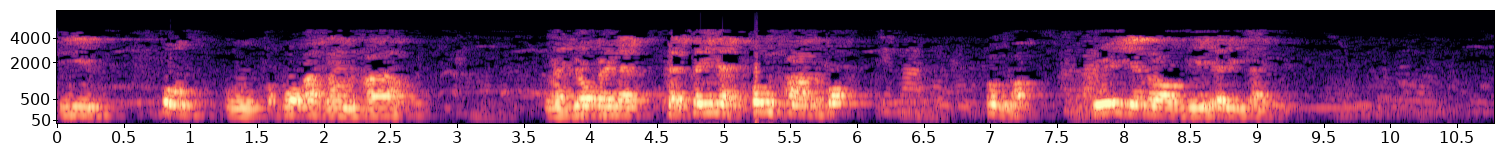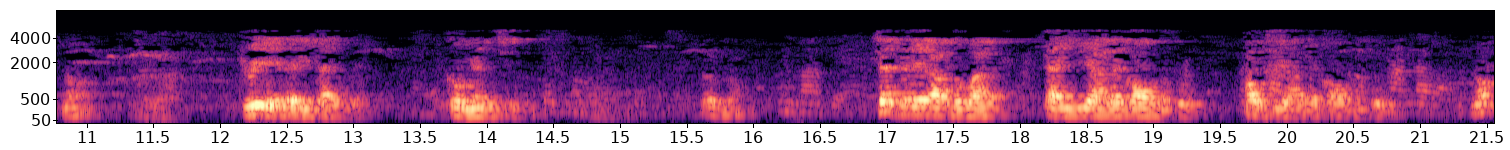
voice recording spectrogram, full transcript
ဒီပုံအဘောကဆိုင်ထားရဘူး ငါပြောပဲနဲ့ဖက်သိမ်းနဲ့ဖုံးထားတဲ့ပေါ့ဟုတ်နော်တွေးရင်တော့ဒီအဲ့ဒီတိုင်းနော်တွေးရင်အဲ့ဒီတိုင်းပဲကုန်နေချီဟုတ်နော်ချက်ကြရတာကတိုင်ကြီးရလည်းကောင်းလို့ပေါက်စီရလည်းကောင်းလို့နော်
